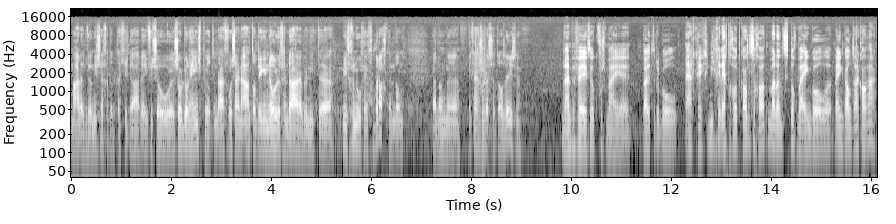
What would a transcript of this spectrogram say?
Maar dat wil niet zeggen dat, dat je daar even zo, eh, zo doorheen speelt. En daarvoor zijn een aantal dingen nodig en daar hebben we niet, eh, niet genoeg in gebracht. En dan, ja, dan, eh, dan krijgen ze een wedstrijd als deze. Maar MPV heeft ook volgens mij buiten de goal eigenlijk geen, niet, geen echt grote kansen gehad. Maar dan is toch bij één, goal, bij één kans eigenlijk al raak.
